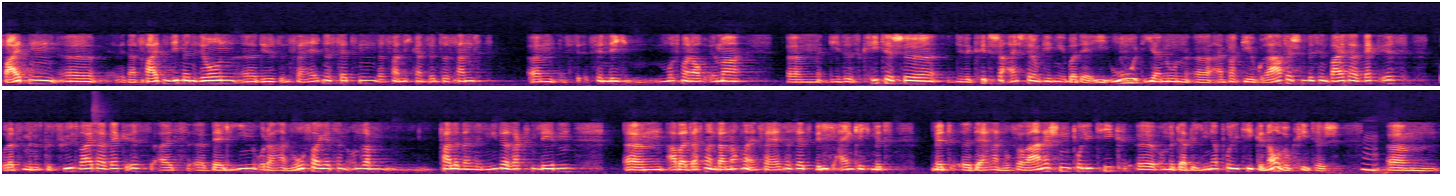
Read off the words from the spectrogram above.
zweiten, äh, in einer zweiten Dimension äh, dieses ins Verhältnis setzen, das fand ich ganz interessant, ähm, finde ich, muss man auch immer ähm, dieses kritische, diese kritische Einstellung gegenüber der EU, die ja nun äh, einfach geografisch ein bisschen weiter weg ist oder zumindest gefühlt weiter weg ist als äh, Berlin oder Hannover jetzt in unserem Falle, wenn wir in Niedersachsen leben. Ähm, aber dass man dann nochmal ins Verhältnis setzt, bin ich eigentlich mit, mit äh, der hannoveranischen Politik äh, und mit der Berliner Politik genauso kritisch. Mhm. Ähm,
